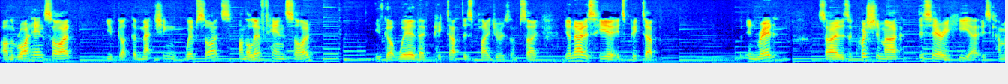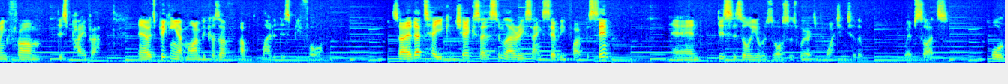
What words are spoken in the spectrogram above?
On the right hand side, you've got the matching websites. On the left hand side, you've got where they've picked up this plagiarism. So you'll notice here it's picked up in red. So there's a question mark. This area here is coming from this paper. Now it's picking up mine because I've uploaded this before. So that's how you can check. So the similarity is saying 75% and this is all your resources where it's pointing to the websites or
